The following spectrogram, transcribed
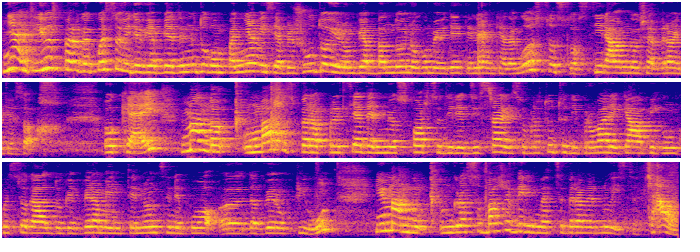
Niente, io spero che questo video vi abbia tenuto compagnia, vi sia piaciuto, io non vi abbandono come vedete neanche ad agosto, sto stirando, cioè veramente sto ok mando un bacio spero apprezziate il mio sforzo di registrare e soprattutto di provare i capi con questo caldo che veramente non se ne può eh, davvero più. Io vi mando un grosso bacio e vi ringrazio per averlo visto. Ciao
